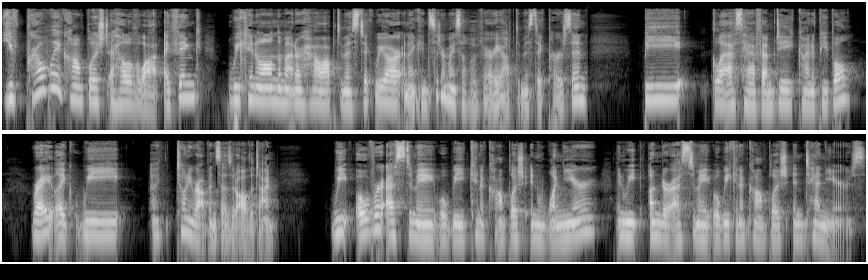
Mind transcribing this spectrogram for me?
you've probably accomplished a hell of a lot. I think we can all, no matter how optimistic we are, and I consider myself a very optimistic person, be glass half empty kind of people, right? Like we, uh, Tony Robbins says it all the time. We overestimate what we can accomplish in one year and we underestimate what we can accomplish in 10 years.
